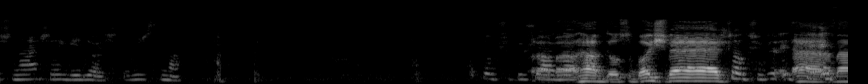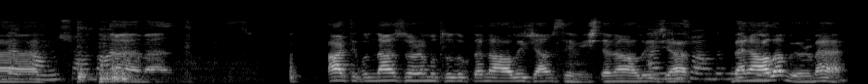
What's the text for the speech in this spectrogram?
Başına her şey geliyor işte. Bir sınav. Çok şükür şu Aman anda hamdolsun boş ver. çok şükür eski Aman. eskide kalmış. Şu anda Aman. Artık bundan sonra mutluluktan ağlayacağım, sevinçten Annem ağlayacağım. şu anda mutlu. Ben ağlamıyorum ha.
